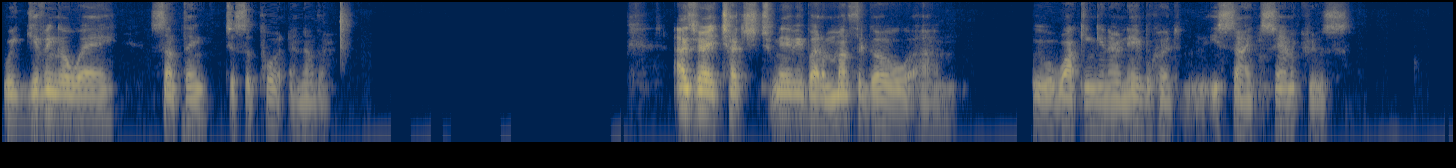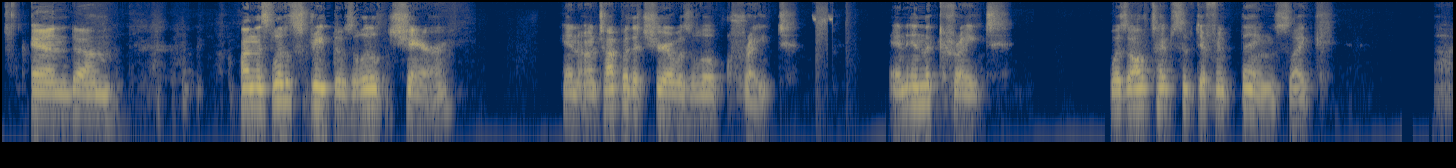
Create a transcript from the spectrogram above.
we're giving away something to support another. I was very touched maybe about a month ago. Um, we were walking in our neighborhood, east side, Santa Cruz. And um, on this little street, there was a little chair. And on top of the chair was a little crate. And in the crate was all types of different things like uh,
